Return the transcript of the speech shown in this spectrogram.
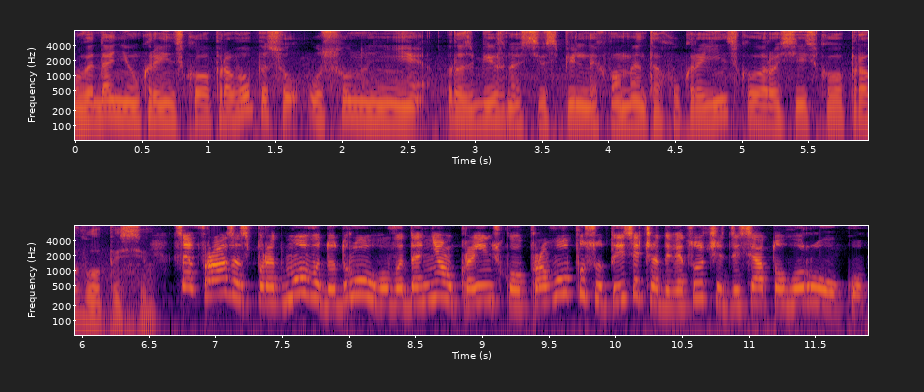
У виданні українського правопису усунені розбіжності в спільних моментах українського російського правописів. Це фраза з передмови до другого видання українського правопису 1960 року.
